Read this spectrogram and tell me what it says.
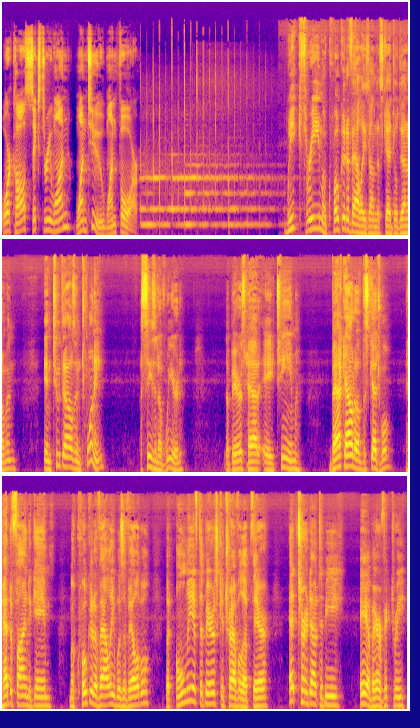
or call 631 1214. Week three, Maquoketa Valley's on the schedule, gentlemen. In 2020, a season of weird, the Bears had a team back out of the schedule, had to find a game Maquoketa Valley was available, but only if the Bears could travel up there. It turned out to be A, a Bear victory,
